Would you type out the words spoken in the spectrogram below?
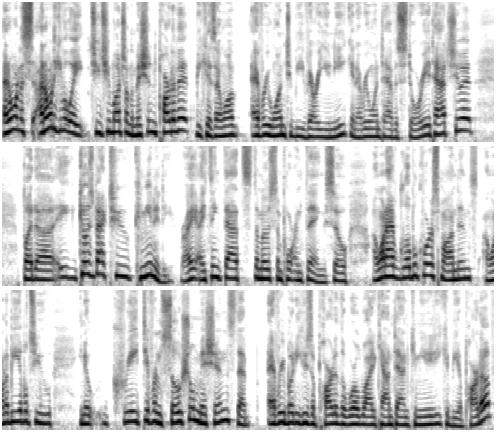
I don't want to I don't want to give away too too much on the mission part of it because I want everyone to be very unique and everyone to have a story attached to it. But uh, it goes back to community, right? I think that's the most important thing. So I want to have global correspondence. I want to be able to, you know, create different social missions that everybody who's a part of the Worldwide Countdown community could be a part of.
